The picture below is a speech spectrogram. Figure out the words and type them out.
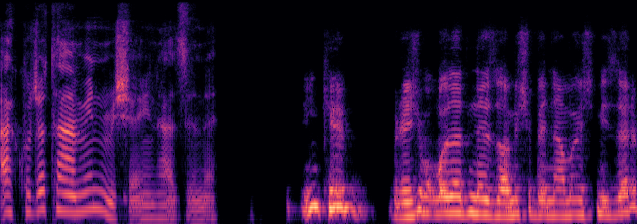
از کجا تامین میشه این هزینه؟ اینکه رژیم قدرت نظامیش به نمایش می‌ذاره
